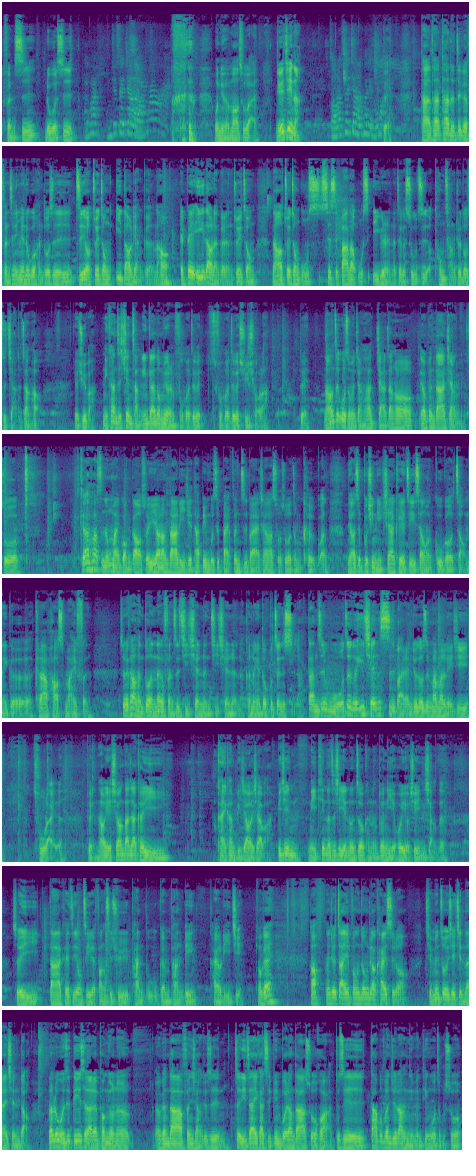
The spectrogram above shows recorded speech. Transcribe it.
粉丝如果是，赶快，我们去睡觉了。我女儿冒出来，你会进呐，走了，睡觉了，快点，对。他他他的这个粉丝里面，如果很多是只有追踪一到两个，然后诶被一到两个人追踪，然后追踪五十四十八到五十一个人的这个数字，通常就都是假的账号，有趣吧？你看这现场应该都没有人符合这个符合这个需求啦，对。然后这为什么讲他假账号要跟大家讲说？Clubhouse 能买广告，所以要让大家理解，它并不是百分之百像他所说的这么客观。你要是不信，你现在可以自己上网 Google 找那个 Clubhouse 买粉，所以看到很多人那个粉丝几千人、几千人啊，可能也都不真实啊。但是我这个一千四百人就都是慢慢累积出来的，对。然后也希望大家可以看一看、比较一下吧。毕竟你听了这些言论之后，可能对你也会有些影响的。所以大家可以自己用自己的方式去判读、跟判定，还有理解。OK，好，那就在一分钟就要开始了。前面做一些简单的前导。那如果是第一次来的朋友呢，要跟大家分享，就是这里在一开始并不会让大家说话，就是大部分就让你们听我怎么说。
